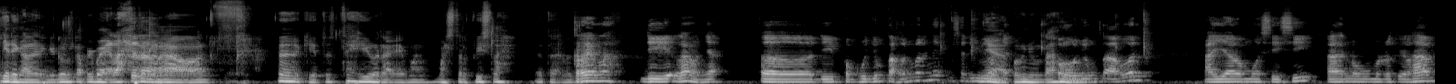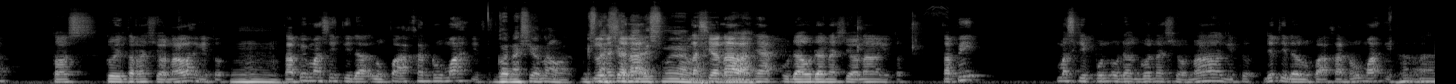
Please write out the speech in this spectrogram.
jadi ngalahin gitu tapi baiklah naon. eh gitu teh Yura emang masterpiece lah eta keren lah di lawannya eh di penghujung tahun benernya bisa ya dibilang ya. pengunjung tahun penghujung tahun aya musisi anu menurut Ilham tos go internasional lah gitu hmm. tapi masih tidak lupa akan rumah gitu go nasional Go nasional. nasionalisme nasional Ya. lah ya udah udah nasional gitu tapi meskipun udah go nasional gitu dia tidak lupa akan rumah gitu Heeh,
